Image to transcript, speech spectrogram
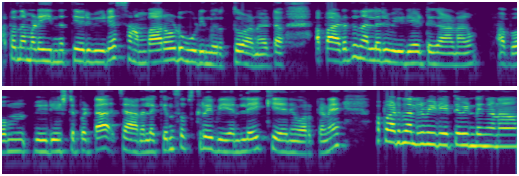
അപ്പോൾ നമ്മുടെ ഇന്നത്തെ ഒരു വീഡിയോ സാമ്പാറോട് കൂടി നിർത്തുവാണ് കേട്ടോ. അപ്പോൾ അടുത്ത നല്ലൊരു വീഡിയോ ആയിട്ട് കാണാം. അപ്പം വീഡിയോ ഇഷ്ടപ്പെട്ട ചാനലൊക്കെ ഒന്ന് സബ്സ്ക്രൈബ് ചെയ്യാൻ ലൈക്ക് ചെയ്യാനും ഓർക്കണേ. അപ്പോൾ അടുത്ത നല്ലൊരു വീഡിയോ ആയിട്ട് വീണ്ടും കാണാം.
